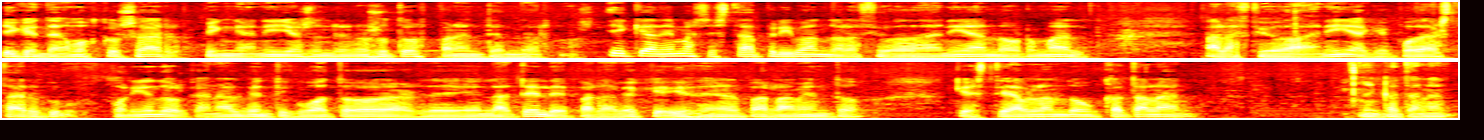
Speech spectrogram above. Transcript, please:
y que tengamos que usar pinganillos entre nosotros para entendernos. Y que además está privando a la ciudadanía normal, a la ciudadanía que pueda estar poniendo el canal 24 horas de, en la tele para ver qué dicen en el Parlamento, que esté hablando un catalán, en catalán,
